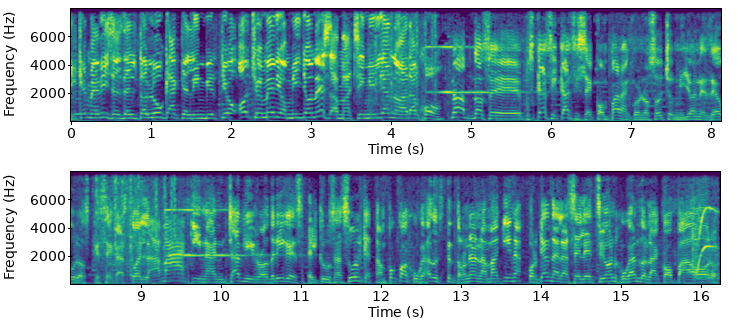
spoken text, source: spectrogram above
¿Y qué me dices del Toluca que le invirtió 8 y medio millones a Maximiliano Araujo? No, no sé, pues casi casi se comparan con los 8 millones de euros que se gastó en la máquina en Charlie Rodríguez, el Cruz Azul, que tampoco ha jugado este torneo en la máquina porque anda en la selección jugando la Copa Oro.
